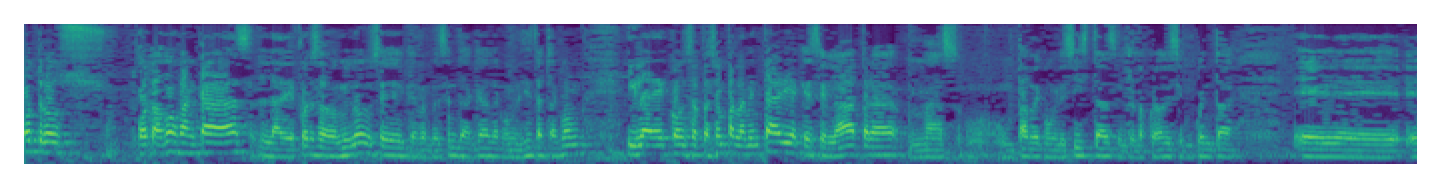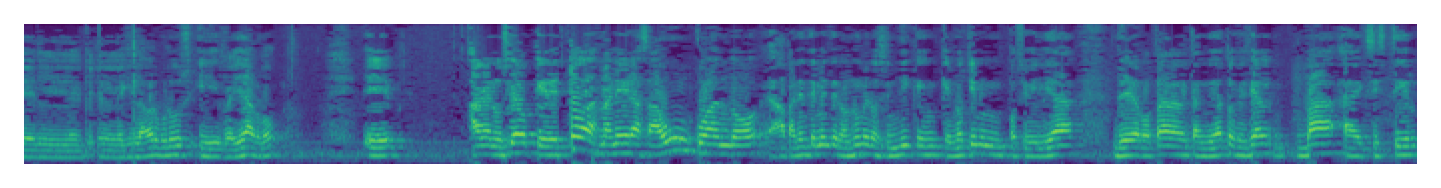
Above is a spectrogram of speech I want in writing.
otros, otras dos bancadas, la de Fuerza 2011, que representa acá la congresista Chacón, y la de Concertación Parlamentaria, que es el APRA, más un par de congresistas, entre los cuales se encuentra eh, el, legislador Bruce y Reyardo, eh, han anunciado que de todas maneras, aun cuando aparentemente los números indiquen que no tienen posibilidad de derrotar al candidato oficial, va a existir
